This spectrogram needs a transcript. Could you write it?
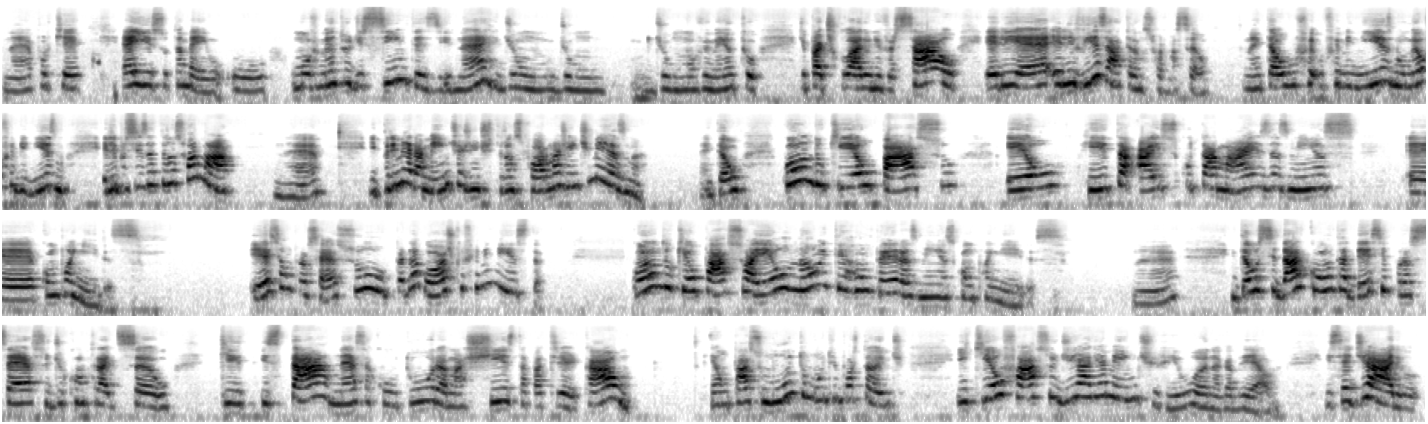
né? Porque é isso também, o, o movimento de síntese né, de, um, de, um, de um movimento de particular universal, ele é ele visa a transformação. Né? Então, o, fe, o feminismo, o meu feminismo, ele precisa transformar. Né? E, primeiramente, a gente transforma a gente mesma. Então, quando que eu passo, eu, Rita, a escutar mais as minhas é, companheiras? Esse é um processo pedagógico e feminista. Quando que eu passo a eu não interromper as minhas companheiras? Né? Então, se dar conta desse processo de contradição que está nessa cultura machista, patriarcal, é um passo muito, muito importante. E que eu faço diariamente, viu, Ana Gabriela? Isso é diário,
